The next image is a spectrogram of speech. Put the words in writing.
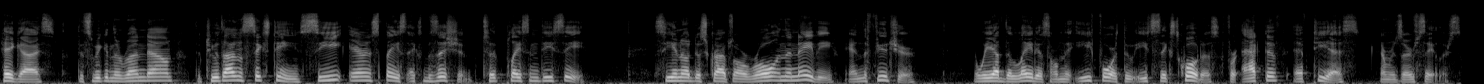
Hey guys, this week in the rundown, the 2016 Sea, Air, and Space Exposition took place in DC. CNO describes our role in the Navy and the future, and we have the latest on the E4 through E6 quotas for active FTS and reserve sailors.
